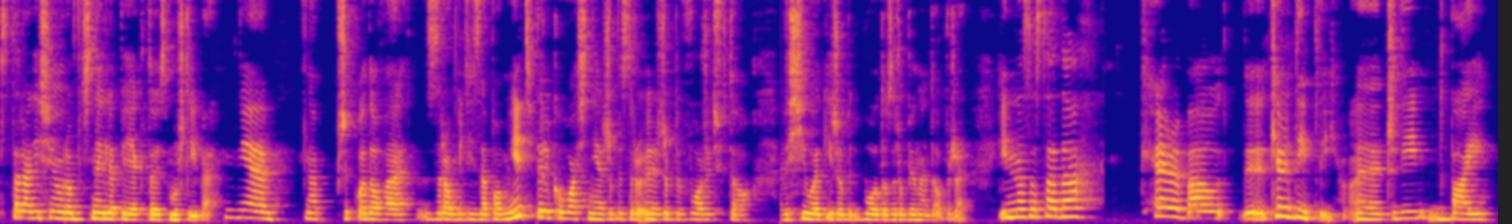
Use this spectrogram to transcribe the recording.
starali się robić najlepiej, jak to jest możliwe. Nie na przykładowe zrobić i zapomnieć, tylko właśnie, żeby, żeby włożyć w to wysiłek i żeby było to zrobione dobrze. Inna zasada care about, y, care deeply, y, czyli dbaj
